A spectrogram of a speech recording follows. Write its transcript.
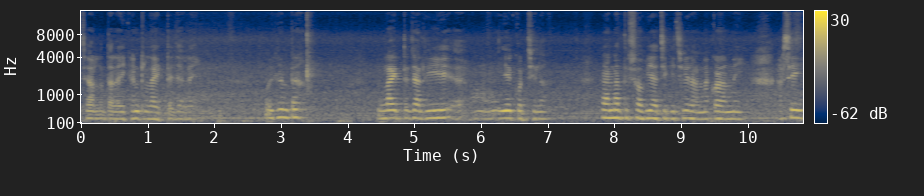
চলো, দাঁড়া এখানটা লাইটটা জ্বালাই। ওইখানটা লাইটটা জ্বালিয়ে ইয়ে করছিলাম। রান্না তো সবই আছে, কিছুই রান্না করার নেই। আর সেই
